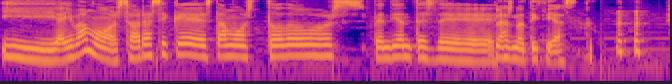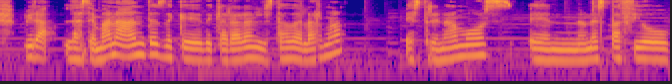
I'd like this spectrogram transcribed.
Y ahí vamos, ahora sí que estamos todos pendientes de las noticias. Mira, la semana antes de que declararan el estado de alarma, estrenamos en un espacio,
